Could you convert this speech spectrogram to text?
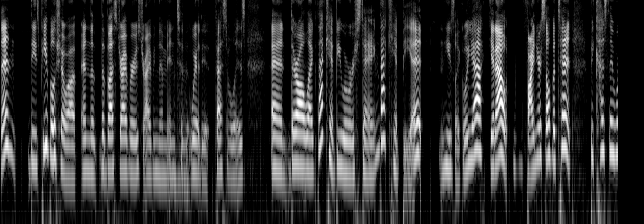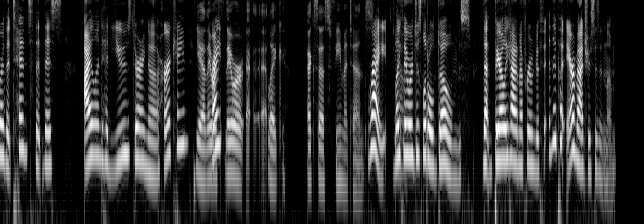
Then these people show up, and the the bus driver is driving them into Mhm. the, where the festival is, and they're all like, "That can't be where we're staying. That can't be it." And he's like, "Well, yeah, get out, find yourself a tent," because they were the tents that this island had used during a hurricane. Yeah, they right? were they were uh, uh, like excess FEMA tents. Right. Like they were just little domes that barely had enough room to fit. And they put air mattresses in them.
